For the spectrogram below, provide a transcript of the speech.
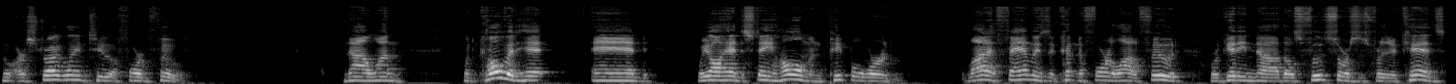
who are struggling to afford food. Now, when when COVID hit and we all had to stay home, and people were a lot of families that couldn't afford a lot of food were getting uh, those food sources for their kids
